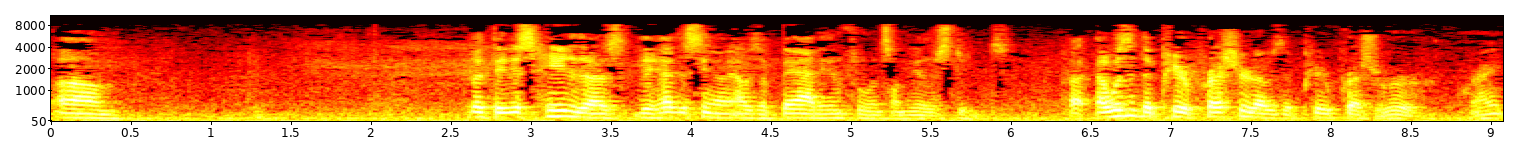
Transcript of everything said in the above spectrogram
Um, but they just hated us. They had this thing. I was a bad influence on the other students. I, I wasn't the peer pressured. I was the peer pressurer, right?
